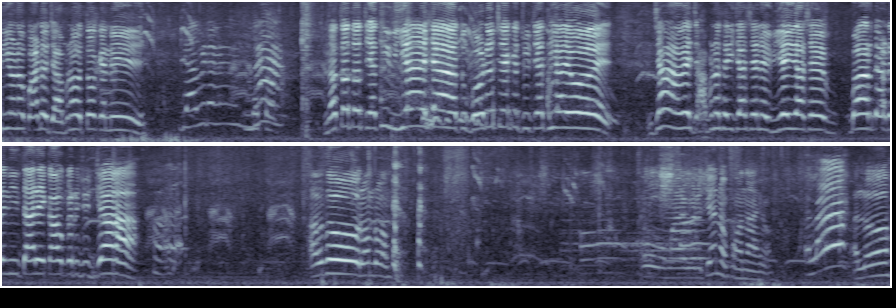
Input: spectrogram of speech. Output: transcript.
વિયાણો પાડો. જાબણો હતો કે નહીં? નતો તો ત્યાંથી વિયા જા. તું ગોડો છે કે તું ત્યાંથી આવ્યો જા હવે જાબણો થઈ જશે ને વિયાઈ જશે. બાર દાડાની તારે કાવ કરું છું. જા. આવજો રામ રામ ઓ મારા બેટો કેનો ફોન આવ્યો? હલો?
